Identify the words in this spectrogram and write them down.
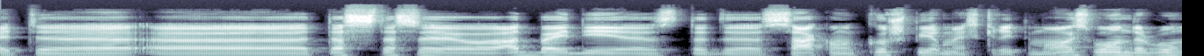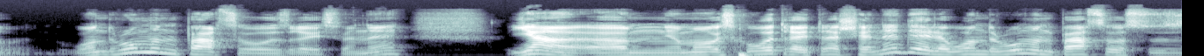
Bet uh, tas, tas atbaidījies tad sākumā, kurš pirmais krita? Liekas, Wonder Woman, Wonder Woman pārcēlā uzreiz, vai ne? Jā, um, man liekas, ka otrajā, trešajā nedēļā Wonder Woman pārcēlās uz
